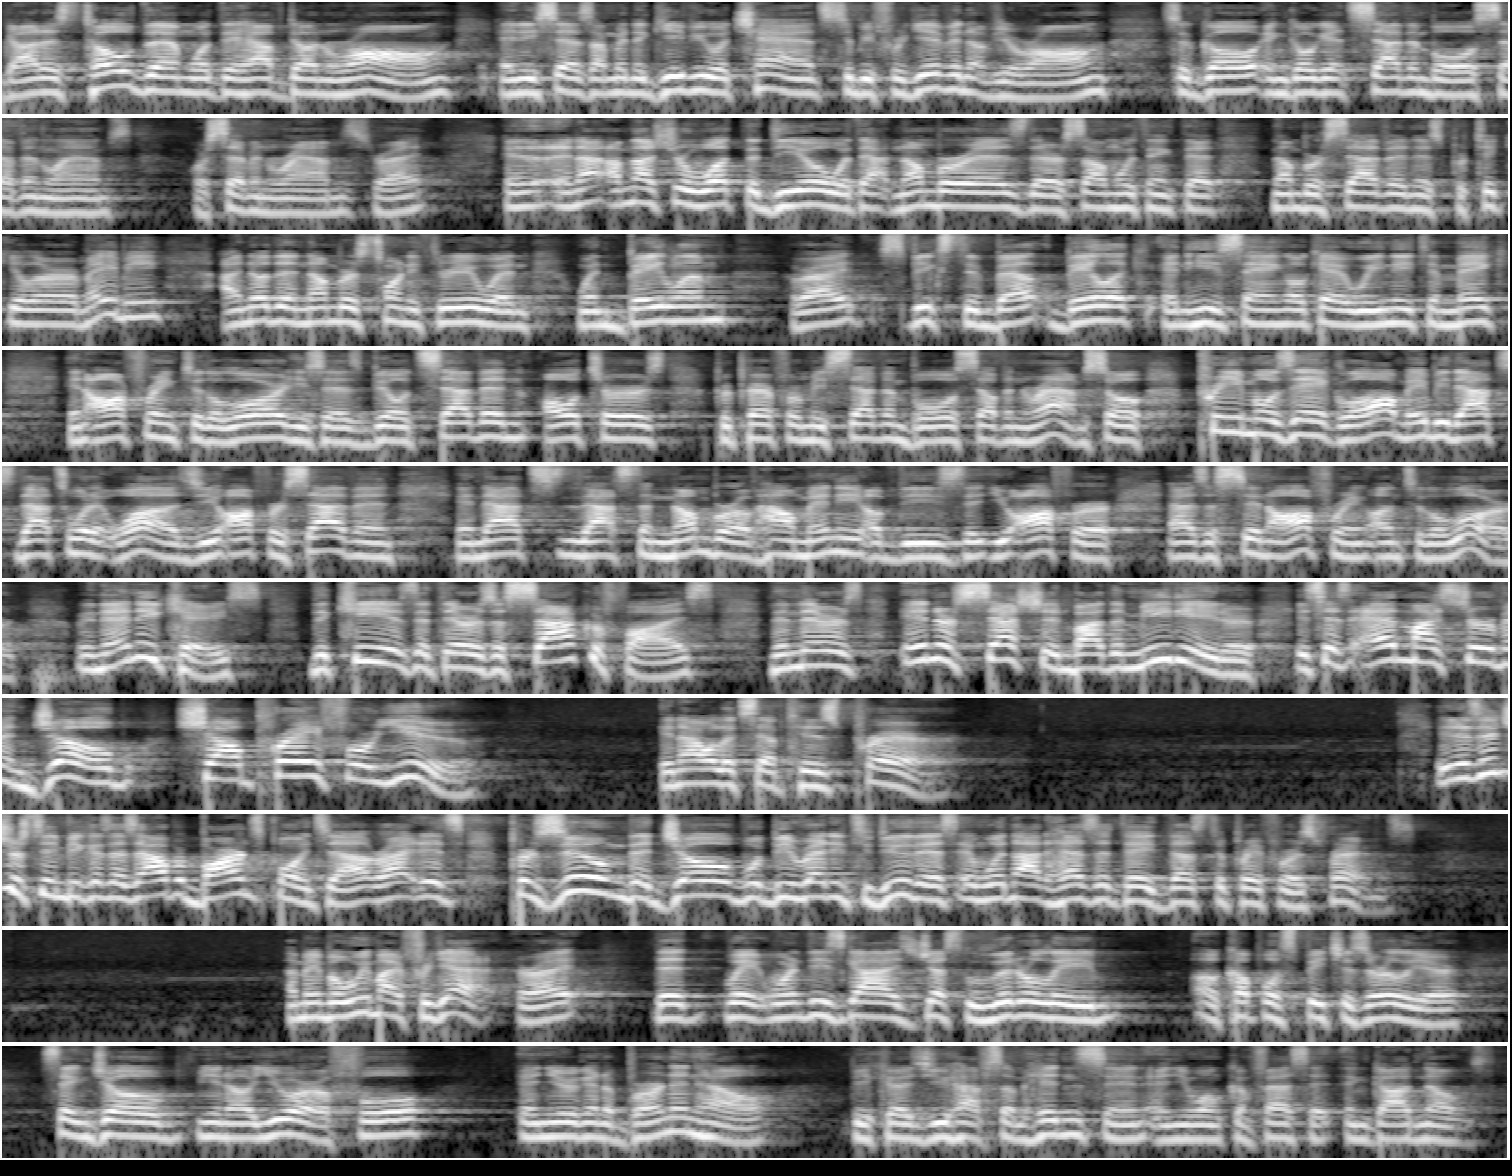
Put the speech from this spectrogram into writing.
God has told them what they have done wrong, and He says, I'm going to give you a chance to be forgiven of your wrong. So go and go get seven bulls, seven lambs, or seven rams, right? And, and I, I'm not sure what the deal with that number is. There are some who think that number seven is particular. Maybe. I know that Numbers 23, when, when Balaam right, speaks to Balak and he's saying, okay, we need to make an offering to the Lord. He says, build seven altars, prepare for me seven bulls, seven rams. So pre-Mosaic law, maybe that's that's what it was. You offer seven, and that's that's the number of how many of these that you offer as a sin offering unto the Lord. In any case, the key is that there is a sacrifice, then there's intercession by the mediator. It says, and my servant Job shall pray for you and I will accept his prayer. It is interesting because, as Albert Barnes points out, right, it's presumed that Job would be ready to do this and would not hesitate thus to pray for his friends. I mean, but we might forget, right, that, wait, weren't these guys just literally a couple of speeches earlier saying, Job, you know, you are a fool and you're going to burn in hell because you have some hidden sin and you won't confess it, and God knows.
